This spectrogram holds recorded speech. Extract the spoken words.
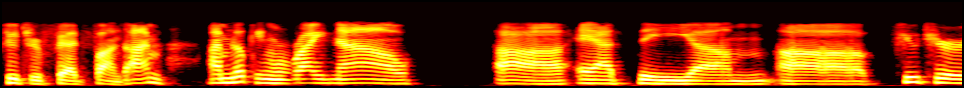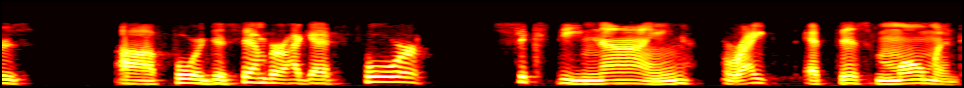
future Fed funds. I'm I'm looking right now uh, at the um, uh, futures uh, for December, I get 469 right at this moment.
